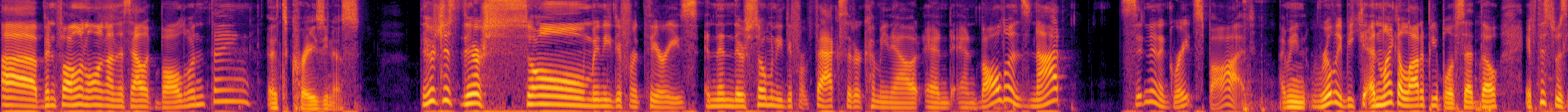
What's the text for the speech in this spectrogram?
uh, been following along on this Alec Baldwin thing. It's craziness. There's just there's so many different theories, and then there's so many different facts that are coming out, and and Baldwin's not sitting in a great spot. I mean, really, be, and like a lot of people have said though, if this was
